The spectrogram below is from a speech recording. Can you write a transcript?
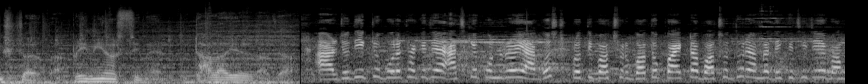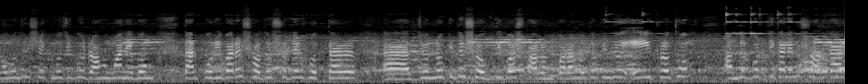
নিশ্চয়তা, প্রিমিয়ার সিমেন্ট। ঢালাইয়ের রাজা। আর যদি একটু বলে থাকে যে আজকে পনেরোই আগস্ট, প্রতি বছর গত কয়েকটা বছর ধরে আমরা দেখেছি যে বঙ্গবন্ধু শেখ মুজিবুর রহমান এবং তার পরিবারের সদস্যদের হত্যার জন্য কিন্তু শোক দিবস পালন করা হতো। কিন্তু এই প্রথম অন্তর্বর্তীকালীন সরকার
